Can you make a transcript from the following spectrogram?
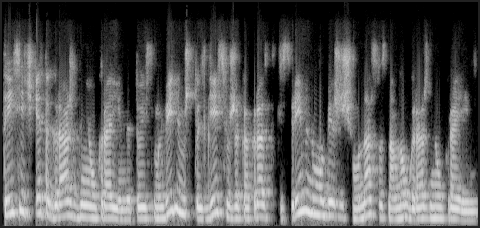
тысяч — это граждане Украины. То есть мы видим, что здесь уже как раз-таки с временным убежищем у нас в основном граждане Украины.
